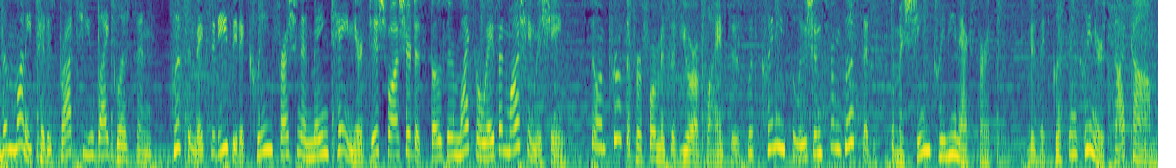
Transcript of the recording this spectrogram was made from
The Money Pit is brought to you by Glisten. Glisten makes it easy to clean, freshen, and maintain your dishwasher, disposer, microwave, and washing machine. So improve the performance of your appliances with cleaning solutions from Glisten, the machine cleaning experts. Visit glistencleaners.com.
